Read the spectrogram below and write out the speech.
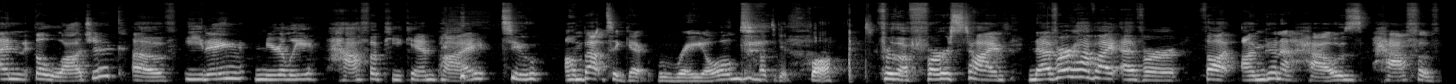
And the logic of eating nearly half a pecan pie to I'm about to get railed About to get fucked. for the first time. Never have I ever thought I'm gonna house half of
